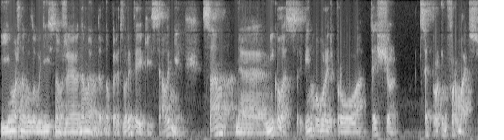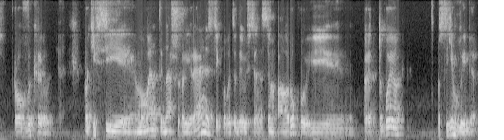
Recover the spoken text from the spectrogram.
Її можна було б дійсно вже на мем давно перетворити якийсь, але ні. Сам е, Міколас він говорить про те, що це про інформацію, про викривлення, про ті всі моменти нашої реальності, коли ти дивишся на семипалу руку, і перед тобою постає вибір:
